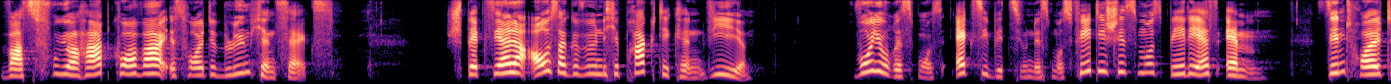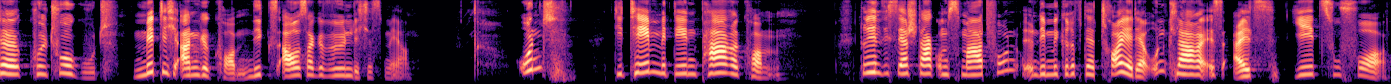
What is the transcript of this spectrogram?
Was früher Hardcore war, ist heute Blümchensex. Spezielle außergewöhnliche Praktiken wie Voyeurismus, Exhibitionismus, Fetischismus, BDSM sind heute Kulturgut, mittig angekommen, nichts Außergewöhnliches mehr. Und die Themen, mit denen Paare kommen, drehen sich sehr stark um Smartphone und den Begriff der Treue, der unklarer ist als je zuvor.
